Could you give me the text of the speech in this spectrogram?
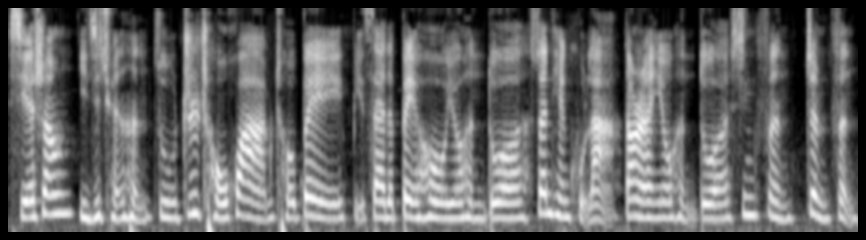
协商以及权衡。组织筹划、筹备比赛的背后有很多酸甜苦辣，当然也有很多兴奋、振奋，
